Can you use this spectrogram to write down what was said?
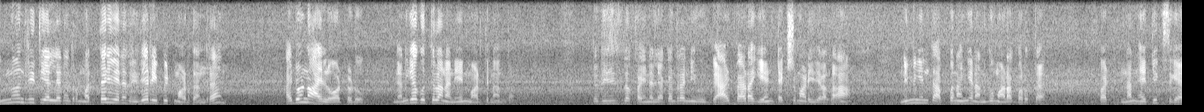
ಇನ್ನೊಂದು ರೀತಿಯಲ್ಲಿ ಏನಾದರೂ ಮತ್ತೆ ನೀವು ಏನಾದರೂ ಇದೇ ರಿಪೀಟ್ ಮಾಡ್ದೆ ಅಂದರೆ I don't know I what to do ನನಗೆ ಗೊತ್ತಿಲ್ಲ ನಾನು ಏನು ಮಾಡ್ತೀನ ಅಂತ. ದಿಸ್ ಇಸ್ ದ ಫೈನಲ್ ಯಾಕಂದರೆ ನೀವು ಬ್ಯಾಡ್ ಬ್ಯಾಡಾಗಿ ಏನು ಟೆಕ್ಸ್ಟ್ ಮಾಡಿದ್ದೀರಲ್ಲ, ನಿಮಗಿಂತ ಅಪ್ಪನಂಗೆ ನನಗೂ ಮಾಡೋಕ್ಕೆ ಬರುತ್ತೆ. ಬಟ್ ನನ್ನ ಎಥಿಕ್ಸ್ಗೆ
